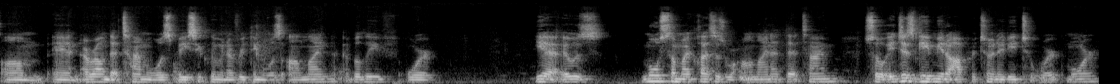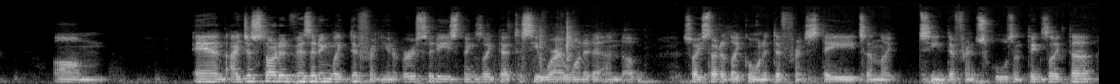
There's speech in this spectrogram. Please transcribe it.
Um, and around that time it was basically when everything was online, I believe, or yeah, it was most of my classes were online at that time. So it just gave me the opportunity to work more. Um, and I just started visiting like different universities, things like that, to see where I wanted to end up. So I started like going to different states and like seeing different schools and things like that.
